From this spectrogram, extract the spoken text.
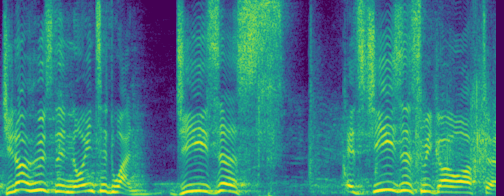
Do you know who's the anointed one? Jesus. It's Jesus we go after.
